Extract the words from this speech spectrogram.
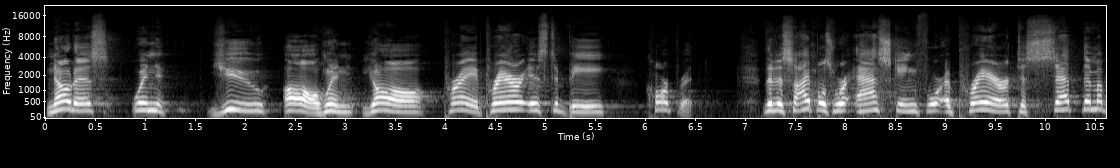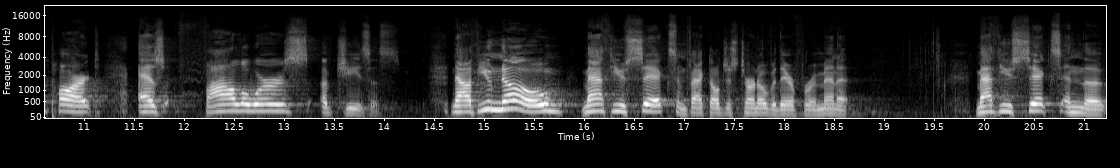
Notice when you all, when y'all pray, prayer is to be corporate. The disciples were asking for a prayer to set them apart as followers of Jesus. Now, if you know Matthew 6, in fact, I'll just turn over there for a minute. Matthew 6 and the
